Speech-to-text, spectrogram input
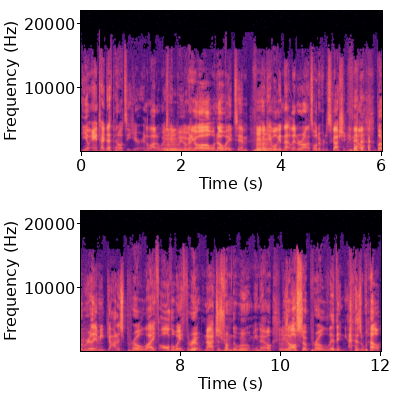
you know, anti death penalty here in a lot of ways. Mm-hmm. People are going to go, oh, well, no way, Tim. okay, we'll get that later on. That's a whole different discussion, you know. but really, I mean, God is pro life all the way through, not just from the womb, you know. He's also pro living as well.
